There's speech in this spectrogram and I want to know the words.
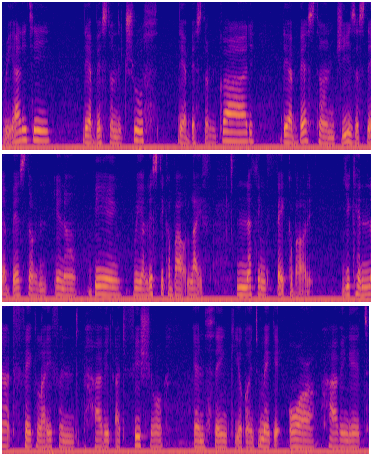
reality, they are based on the truth, they are based on God, they are based on Jesus, they are based on, you know, being realistic about life, nothing fake about it. You cannot fake life and have it artificial and think you're going to make it, or having it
